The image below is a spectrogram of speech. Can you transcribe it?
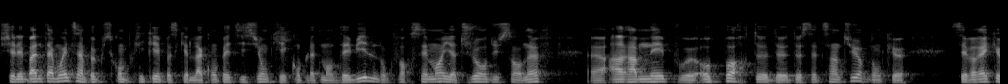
Chez les bantamweight, c'est un peu plus compliqué parce qu'il y a de la compétition qui est complètement débile. Donc forcément, il y a toujours du 109 euh, à ramener pour- aux portes de, de cette ceinture. Donc euh, c'est vrai que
